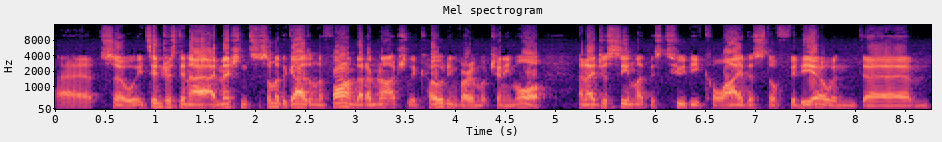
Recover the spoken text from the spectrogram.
Uh, so it's interesting. I, I, mentioned to some of the guys on the forum that I'm not actually coding very much anymore, and I just seen like this 2D collider stuff video and um,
